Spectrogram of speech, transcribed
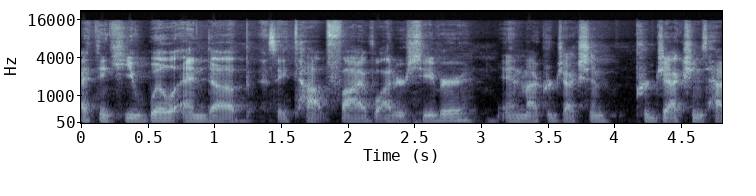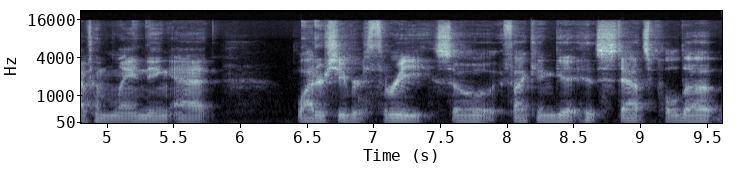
I think he will end up as a top five wide receiver. And my projection projections have him landing at wide receiver three. So if I can get his stats pulled up,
